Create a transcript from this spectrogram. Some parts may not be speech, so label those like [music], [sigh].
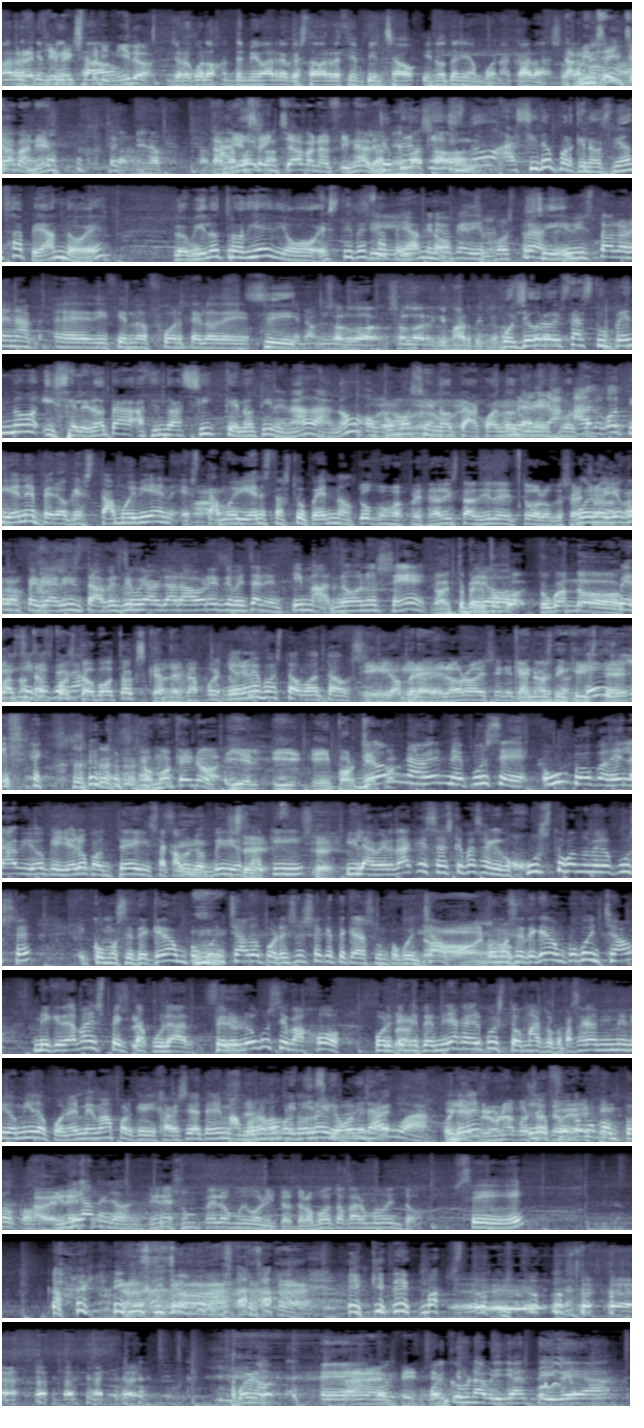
estaba recién, Recién pinchado. exprimido. Yo recuerdo gente en mi barrio que estaba recién pinchado y no tenían buena cara. Eso También se hinchaban, ¿eh? [laughs] También, se hinchaban al final, ¿eh? Yo creo que esto ha sido porque nos vio zapeando, ¿eh? Lo vi el otro día y digo, este ve Sí, yo zapeando. creo que dijo, ostras, Sí. he visto a Lorena eh, diciendo fuerte lo de... Sí. que no- Un saludo, a, un saludo a Ricky Martin. que Pues yo creo que está estupendo y se le nota haciendo así que no tiene nada, ¿no? ¿O cómo se nota cuando Hombre, tienes voto? algo tiene, pero que está muy bien, está Ah. muy bien, está estupendo. Tú como especialista dile todo lo que se ha Bueno, hecho yo como cara. especialista, a ver si voy a hablar ahora y se me echan encima. No, no sé. No, tú- pero, tú, tú cuando, pero cuando sí te has verdad. puesto Botox, ¿qué te- te has puesto Yo no me he puesto Botox. Sí, hombre. Del oro ese que te ¿Qué has nos dijiste? ¿Cómo que no? ¿Y, el, y, y por qué? Yo una vez me puse un poco de labio, que yo lo conté y sacamos Sí, los vídeos sí, aquí. sí. Y la verdad que, ¿sabes qué pasa? Que justo cuando me lo puse, como se te queda un poco [clears throat] hinchado, por eso sé que te quedas un poco hinchado. No, no. Como se te queda un poco hinchado, me quedaba espectacular. Pero luego se bajó, porque Claro. me tendría que haber puesto más. Lo que pasa que a mí me dio miedo ponerme más, porque dije, a ver si voy a tener más morro que tienes y luego me sabe- agua. Oye, Entonces, pero una cosa lo te fui voy a como decir. con poco. A ver. Tienes Dígamelo. Un, tienes un pelo muy bonito. ¿Te lo puedo tocar un momento? Sí. Es que eres más tonto. Bueno, eh, Ah, voy, voy con una brillante idea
